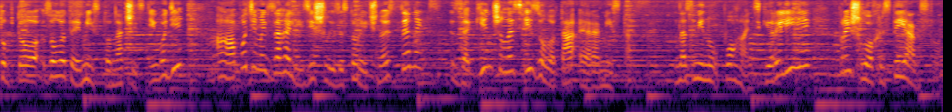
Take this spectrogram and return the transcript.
тобто золоте місто на чистій воді, а потім і взагалі зійшли з історичної сцени, закінчилась і золота ера міста. На зміну поганській релігії прийшло християнство.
